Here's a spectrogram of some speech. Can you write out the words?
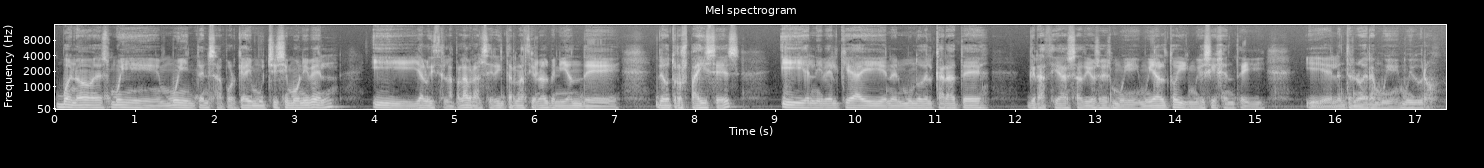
Bueno, es muy, muy intensa porque hay muchísimo nivel y ya lo dice la palabra, al ser internacional venían de, de otros países y el nivel que hay en el mundo del karate, gracias a Dios, es muy, muy alto y muy exigente y, y el entreno era muy, muy duro.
